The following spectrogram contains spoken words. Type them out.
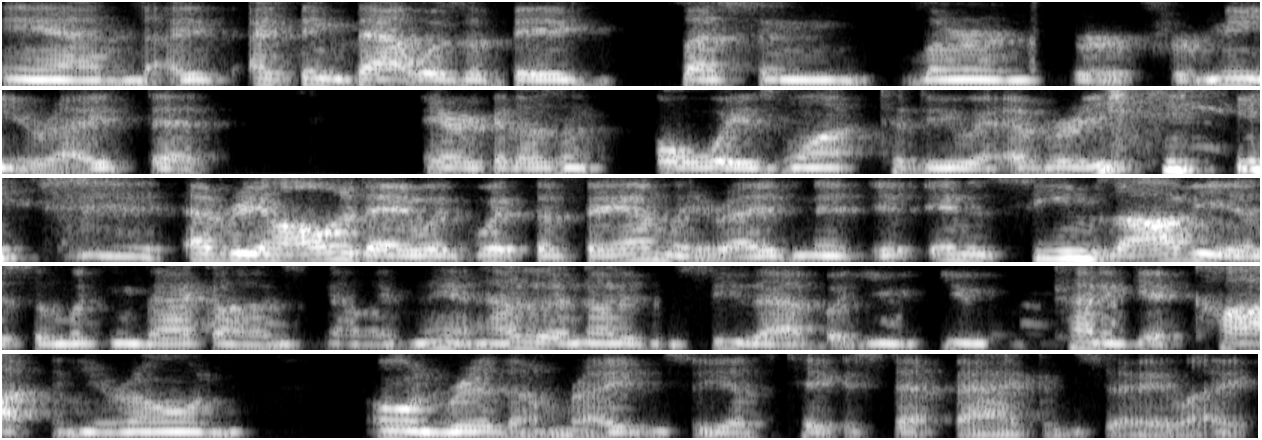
And I, I think that was a big lesson learned for for me, right? That Erica doesn't always want to do every every holiday with, with the family, right? And it, it, and it seems obvious, and looking back on it, it's kind of like, man, how did I not even see that? But you you kind of get caught in your own own rhythm, right? And so you have to take a step back and say, like,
